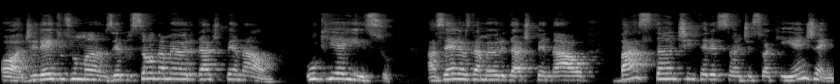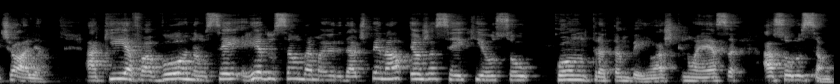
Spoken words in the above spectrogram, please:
Ó, direitos humanos, redução da maioridade penal. O que é isso? As regras da maioridade penal, bastante interessante isso aqui, hein, gente? Olha, aqui a favor, não sei, redução da maioridade penal, eu já sei que eu sou contra também. Eu acho que não é essa a solução.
